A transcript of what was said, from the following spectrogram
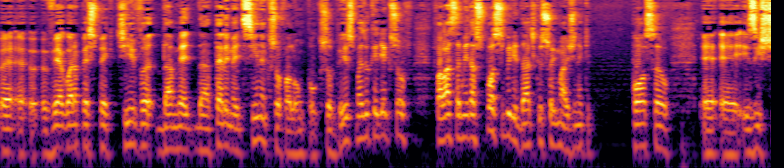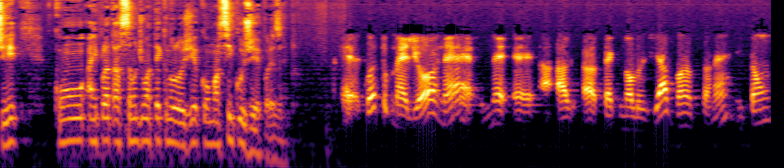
é, é, vê agora a perspectiva da, da telemedicina, que o senhor falou um pouco sobre isso, mas eu queria que o senhor falasse também das possibilidades que o senhor imagina que possam é, é existir com a implantação de uma tecnologia como a 5G, por exemplo. É, quanto melhor, né, né a, a, tecnologia avança, né? Então,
